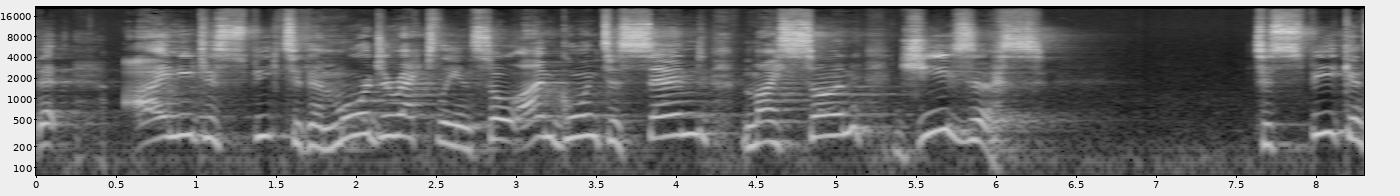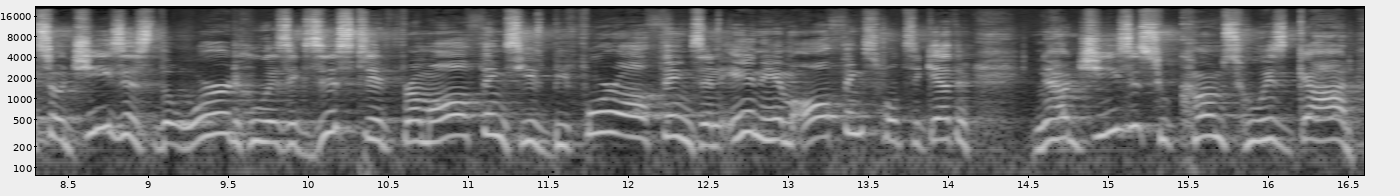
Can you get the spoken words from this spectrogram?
that I need to speak to them more directly. And so I'm going to send my son Jesus to speak. And so, Jesus, the Word who has existed from all things, He's before all things, and in Him all things hold together. Now, Jesus, who comes, who is God,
